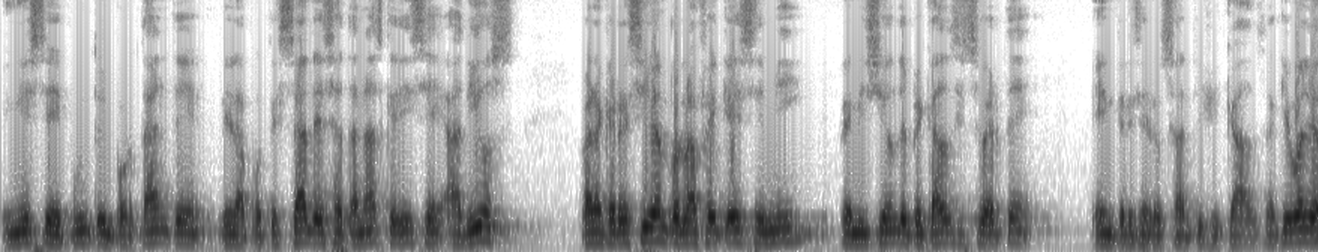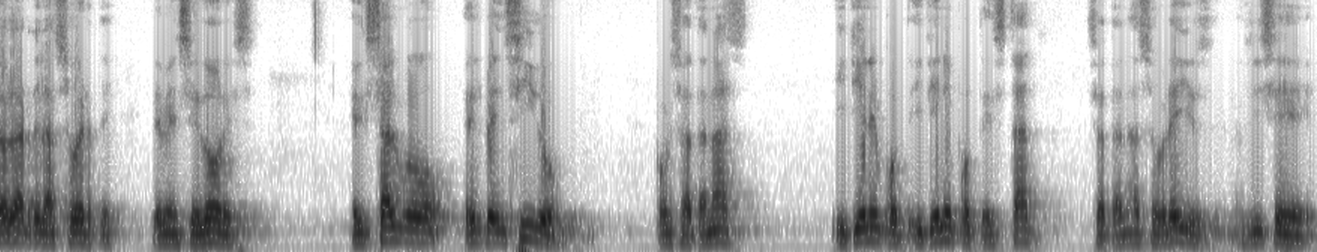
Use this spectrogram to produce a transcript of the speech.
en este punto importante de la potestad de Satanás que dice a Dios, para que reciban por la fe que es en mí remisión de pecados y suerte entre los santificados. Aquí vuelve a hablar de la suerte, de vencedores. El salvo es vencido por Satanás y tiene, y tiene potestad Satanás sobre ellos. Nos dice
